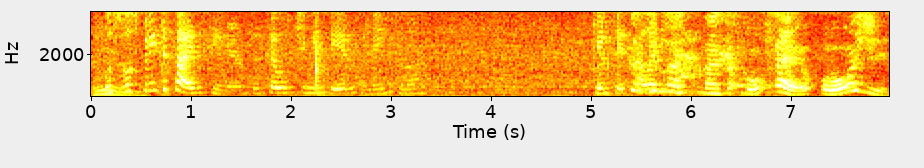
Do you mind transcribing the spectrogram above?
Hum. Os, os principais, assim, né? Não precisa ser o time inteiro também, senão... Quem que você escalaria? Na- na- é, hoje.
